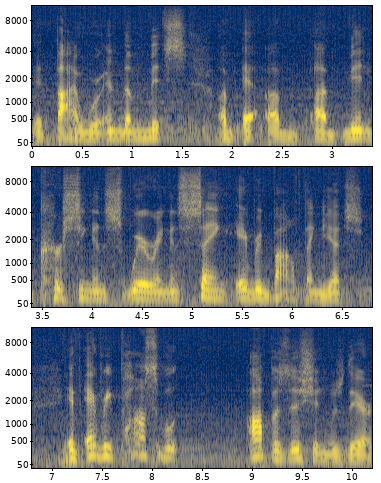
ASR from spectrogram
If I were in the midst of, of, of men cursing and swearing and saying every vile thing, yet if every possible opposition was there,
